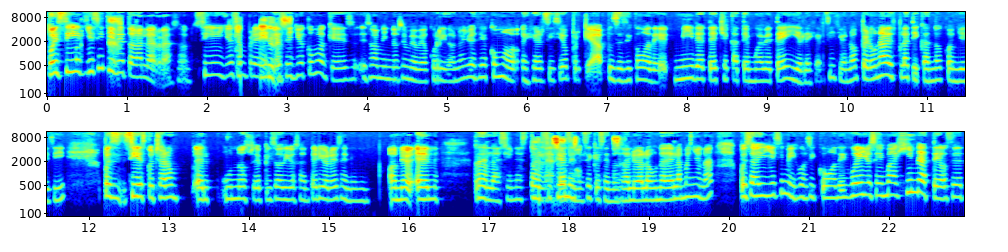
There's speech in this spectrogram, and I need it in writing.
Pues sí, Jessie tiene toda la razón. Sí, yo siempre, o sea, yo como que es- eso a mí no se me había ocurrido, ¿no? Yo hacía como ejercicio porque, ah, pues así como de mídete, chécate, muévete y el ejercicio, ¿no? Pero una vez platicando con Jessie, pues sí escucharon el, unos episodios anteriores en un, en relaciones Relaciones. ese que se nos salió a la una de la mañana, pues ahí Jessie me dijo así como de, güey, o sea, imagínate, o sea,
